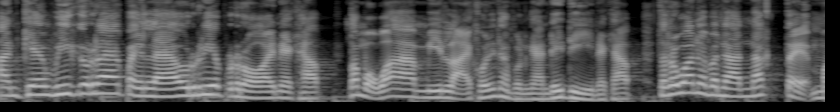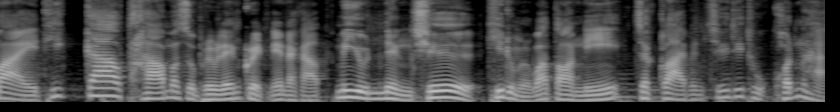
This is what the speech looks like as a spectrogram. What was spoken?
ผ่านเกมวีคแรกไปแล้วเรียบร้อยนะครับ ต้องบอกว่ามีหลายคนที่ทำผลงานได้ดีนะครับ แต่ว่าในบรรดานักเตะใหม่ที่ก้าวเท้ามาสู่พรีเมียร์ลีกอังกฤษเนี่ยนะครับ มีอยู่หนึ่งชื่อที่ดูเหมือนว่าตอนนี้จะกลายเป็นชื่อที่ถูกค้นหา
